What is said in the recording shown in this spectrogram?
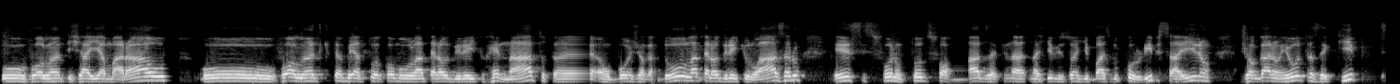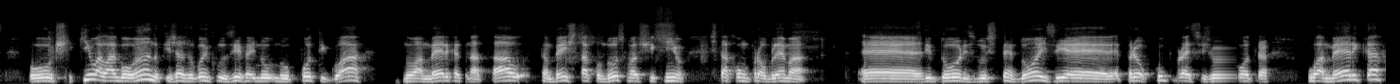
o volante Jair Amaral, o volante que também atua como lateral direito Renato, é um bom jogador, lateral direito Lázaro, esses foram todos formados aqui na, nas divisões de base do Coruripe, saíram, jogaram em outras equipes. O Chiquinho Alagoano, que já jogou inclusive aí no, no Potiguar, no América de Natal, também está conosco, mas o Chiquinho está com um problema é, de dores nos tendões e é, preocupa para esse jogo contra o América.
